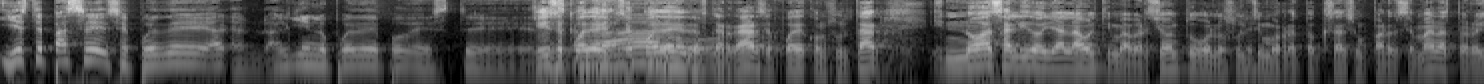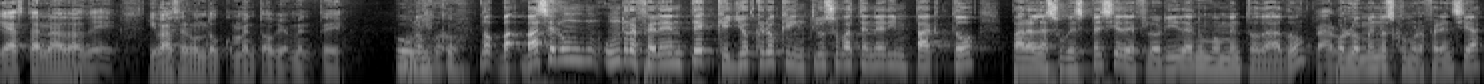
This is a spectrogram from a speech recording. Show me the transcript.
y este pase se puede, alguien lo puede, puede, este. Sí, se puede, se descargar puede o- descargar, se puede consultar. Y no ha salido ya la última versión, tuvo los últimos retoques hace un par de semanas, pero ya está nada de, y va a ser un documento obviamente Público. No, va, va a ser un, un referente que yo creo que incluso va a tener impacto para la subespecie de Florida en un momento dado, Claro. por lo menos como referencia,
